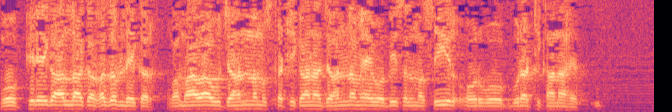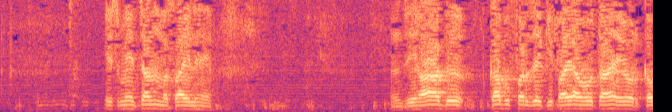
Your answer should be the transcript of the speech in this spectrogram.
وہ پھرے گا اللہ کا غضب لے کر۔ وہ ماوا جہنم، اس کا ٹھکانہ جہنم ہے، وہ بیس المصیر اور وہ برا ٹھکانہ ہے۔ اس میں چند مسائل ہیں۔ جہاد کب فرض کفایا ہوتا ہے اور کب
